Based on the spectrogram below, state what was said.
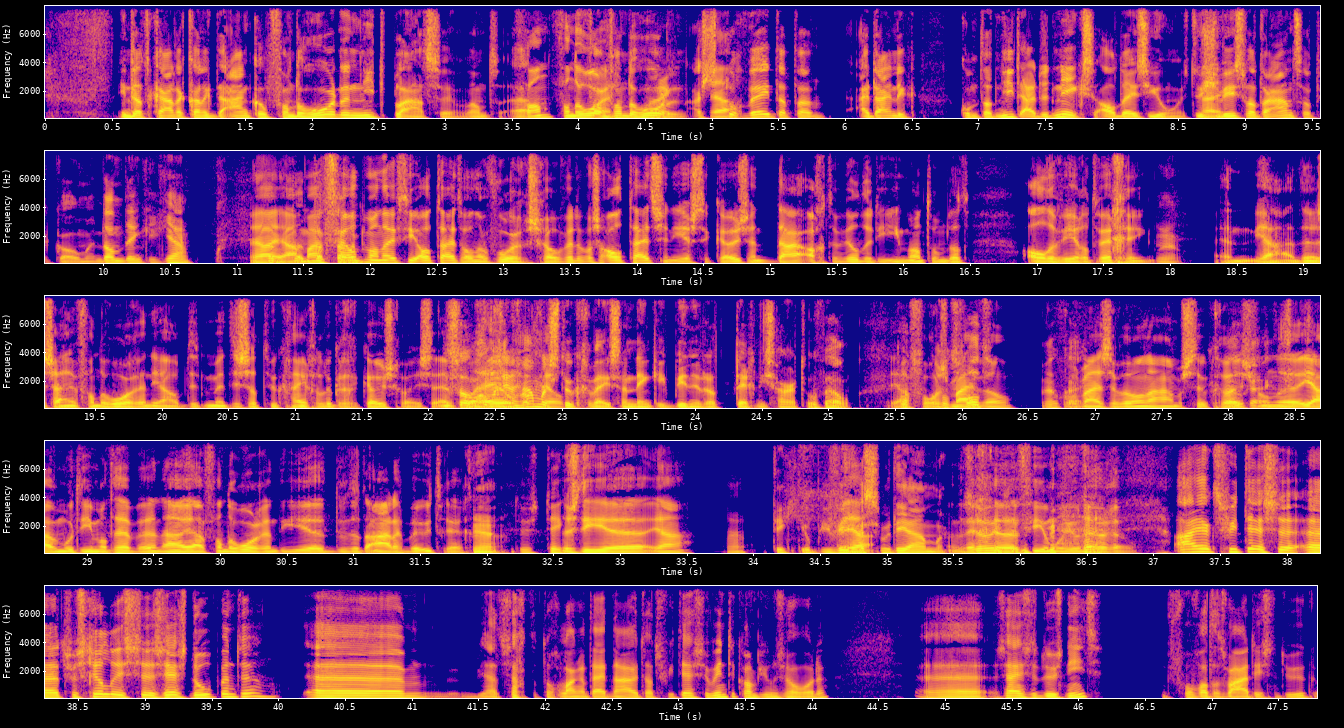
In dat kader kan ik de aankoop van de Hoorden niet plaatsen. Want, eh, Van? Van de Hoorn? Van, de Hoorn. Als je Ja. toch weet dat dan... Uiteindelijk komt dat niet uit het niks, al deze jongens. Dus Nee. je wist wat er aan zat te komen. En dan denk ik, ja... Ja, dat- ja maar dat Veldman heeft hij altijd al naar voren geschoven. Dat was altijd zijn eerste keuze. En daarachter wilde hij iemand, omdat al de wereld wegging. En ja, er zijn van de horen. Ja, op dit moment is dat natuurlijk geen gelukkige keuze geweest. En Er zal ook geen hamerstuk geld. geweest zijn, denk ik, binnen dat technisch hart, of wel? Ja, volgens mij wel. Volgens mij is er wel een hamerstuk geweest van... eh, ja, we moeten iemand hebben. Nou ja, Van de Horen, die eh, doet het aardig bij Utrecht. Ja. Dus, tik. Dus die, eh, ja... Tikje op je vingers met die hamer. Weg eh, 4 miljoen euro. Ajax-Vitesse, eh, het verschil is zes doelpunten. Ehm, ja, het zag er toch lange tijd naar uit dat Vitesse winterkampioen zou worden. Eh, zijn ze dus niet. Voor wat het waard is natuurlijk.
